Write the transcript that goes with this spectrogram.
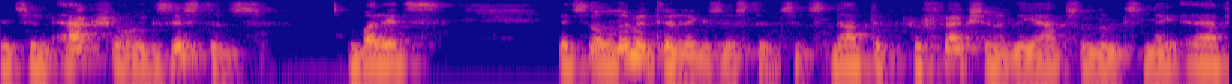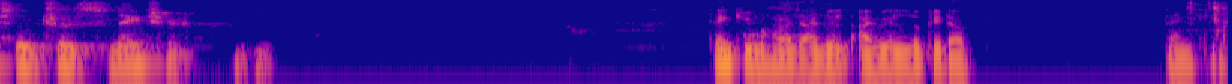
it's an actual existence, but it's it's a limited existence. It's not the perfection of the absolute absolute truth's nature. Mm-hmm. Thank you, Maharaj. I will I will look it up. Thank you.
